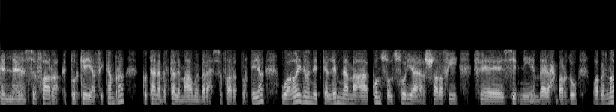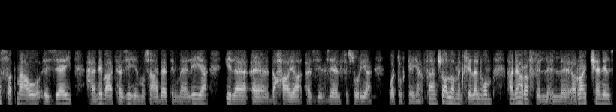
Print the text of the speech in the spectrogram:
السفارة التركية في كامبرا. كنت أنا بتكلم معاهم امبارح السفارة التركية. وأيضا اتكلمنا مع قنصل سوريا الشرفي في سيدني امبارح برضو. وبننسق معه إزاي هنبعت هذه المساعدات المالية إلى آه، ضحايا الزلزال في سوريا وتركيا. فإن شاء الله من خلالهم هنعرف ال right channels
